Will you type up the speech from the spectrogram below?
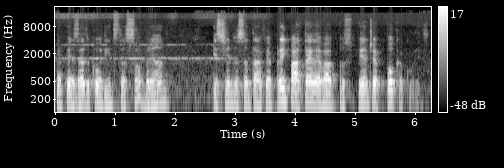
Que apesar do Corinthians estar sobrando, esse time do Santa Fé, para empatar e levar para os pênaltis é pouca coisa.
